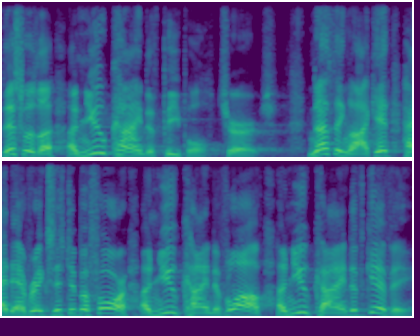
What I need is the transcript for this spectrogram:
This was a, a new kind of people church. Nothing like it had ever existed before. A new kind of love, a new kind of giving.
